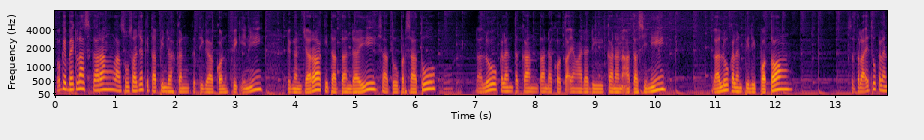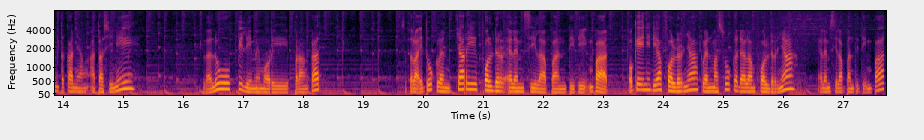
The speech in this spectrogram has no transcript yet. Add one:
Oke, baiklah sekarang langsung saja kita pindahkan ketiga config ini dengan cara kita tandai satu persatu. Lalu kalian tekan tanda kotak yang ada di kanan atas ini. Lalu kalian pilih potong. Setelah itu kalian tekan yang atas ini. Lalu pilih memori perangkat setelah itu kalian cari folder LMC 8.4 Oke ini dia foldernya. Kalian masuk ke dalam foldernya LMC 8.4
